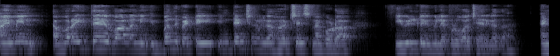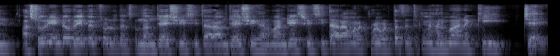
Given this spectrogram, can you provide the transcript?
ఐ మీన్ ఎవరైతే వాళ్ళని ఇబ్బంది పెట్టి ఇంటెన్షనల్గా హర్ట్ చేసినా కూడా ఈవిల్ టు ఈవిల్ ఎప్పుడు వాళ్ళు చేయరు కదా. అండ్ ఆ స్టోరీ ఏంటో రేపు ఎపిసోడ్లో తెలుసుకుందాం. జై శ్రీ సీతారాం జై శ్రీ హనుమాన్ జై శ్రీ సీతారామ లక్ష్మణ భర్త శత్రుఘ్న హనుమాన్కి జై.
